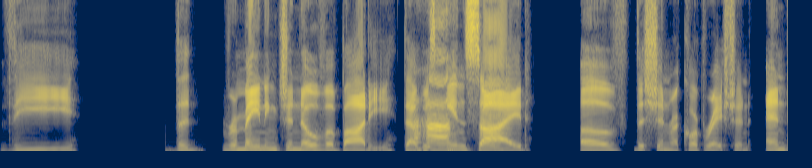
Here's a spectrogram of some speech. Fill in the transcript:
the the remaining Jenova body that Uh-huh. was inside of the Shinra corporation and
